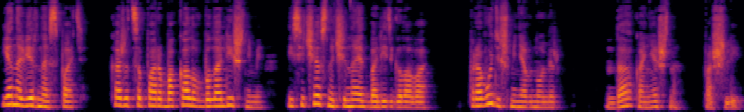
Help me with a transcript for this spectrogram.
я, наверное, спать. Кажется, пара бокалов была лишними, и сейчас начинает болеть голова. Проводишь меня в номер? Да, конечно. Пошли.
